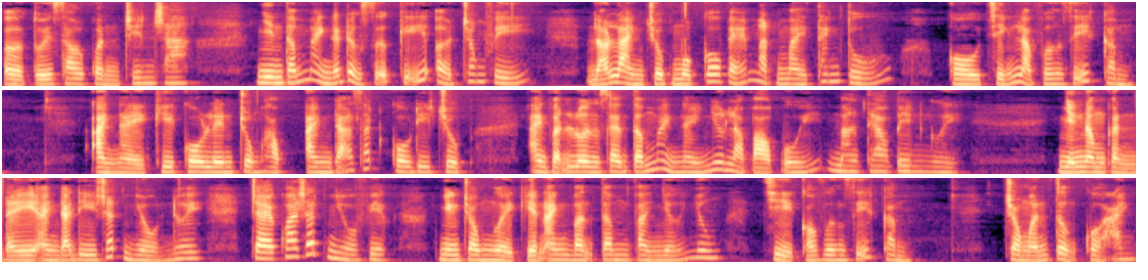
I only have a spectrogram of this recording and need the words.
ở túi sau quần trên ra, nhìn tấm ảnh đã được giữ kỹ ở trong ví. Đó là ảnh chụp một cô bé mặt mày thanh tú, Cô chính là Vương Dĩ Cầm. Ảnh này khi cô lên trung học anh đã dắt cô đi chụp. Anh vẫn luôn xem tấm ảnh này như là bảo bối mang theo bên người. Những năm gần đây anh đã đi rất nhiều nơi, trải qua rất nhiều việc, nhưng trong người khiến anh bận tâm và nhớ nhung chỉ có Vương Dĩ Cầm. Trong ấn tượng của anh,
